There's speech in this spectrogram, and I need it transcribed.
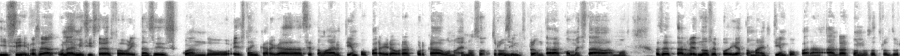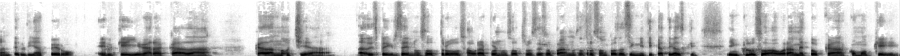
y sí, o sea, una de mis historias favoritas es cuando esta encargada se tomaba el tiempo para ir a orar por cada uno de nosotros y nos preguntaba cómo estábamos. O sea, tal vez no se podía tomar el tiempo para hablar con nosotros durante el día, pero el que llegara cada, cada noche a, a despedirse de nosotros, a orar por nosotros, eso para nosotros son cosas significativas que incluso ahora me toca como que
